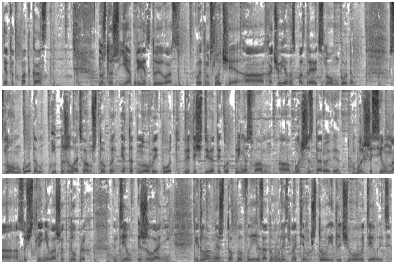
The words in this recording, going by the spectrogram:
этот подкаст. Ну что ж, я приветствую вас в этом случае. А, хочу я вас поздравить с Новым годом с Новым годом и пожелать вам, чтобы этот Новый год, 2009 год, принес вам а, больше здоровья, больше сил на осуществление ваших добрых дел и желаний. И главное, чтобы вы задумывались над тем, что и для чего вы делаете.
